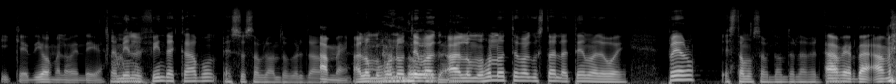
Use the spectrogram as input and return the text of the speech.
Y que Dios me lo bendiga. También al Amén. fin de cabo, eso es hablando verdad. Amén. A lo mejor no te va, a lo mejor no te va a gustar el tema de hoy, pero estamos hablando la verdad. Ah, verdad. Amén.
